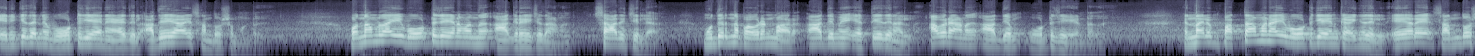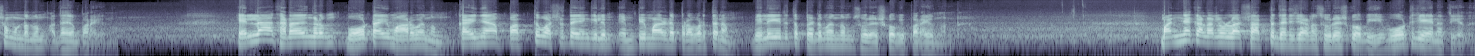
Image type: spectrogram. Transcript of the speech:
എനിക്ക് തന്നെ വോട്ട് ചെയ്യാനായതിൽ അതിയായ സന്തോഷമുണ്ട്. ഒന്നാമതായി വോട്ട് ചെയ്യണമെന്ന് ആഗ്രഹിച്ചതാണ്. സാധിച്ചില്ല. മുതിർന്ന പൗരന്മാർ ആദ്യമേ എത്തിയതിനാൽ അവരാണ് ആദ്യം വോട്ട് ചെയ്യേണ്ടത്. എന്നാലും പത്താമനായി വോട്ട് ചെയ്യാൻ കഴിഞ്ഞതിൽ ഏറെ സന്തോഷമുണ്ടെന്നും അദ്ദേഹം പറയുന്നു. എല്ലാ ഘടകങ്ങളും വോട്ടായി മാറുമെന്നും കഴിഞ്ഞ പത്ത് വർഷത്തെയെങ്കിലും എം പിമാരുടെ പ്രവർത്തനം വിലയിരുത്തപ്പെടുമെന്നും സുരേഷ് ഗോപി പറയുന്നുണ്ട്. മഞ്ഞ കളറിലുള്ള ഷർട്ട് ധരിച്ചാണ് സുരേഷ് ഗോപി വോട്ട് ചെയ്യാനെത്തിയത്.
